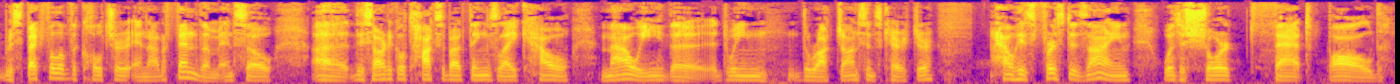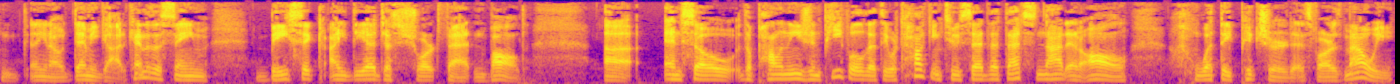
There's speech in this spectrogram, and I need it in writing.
respectful of the culture and not offend them. And so uh, this article talks about things like how Maui, the Dwayne the Rock Johnson's character, how his first design was a short, fat, bald, you know, demigod, kind of the same basic idea, just short, fat, and bald. Uh, and so the Polynesian people that they were talking to said that that's not at all what they pictured as far as Maui,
